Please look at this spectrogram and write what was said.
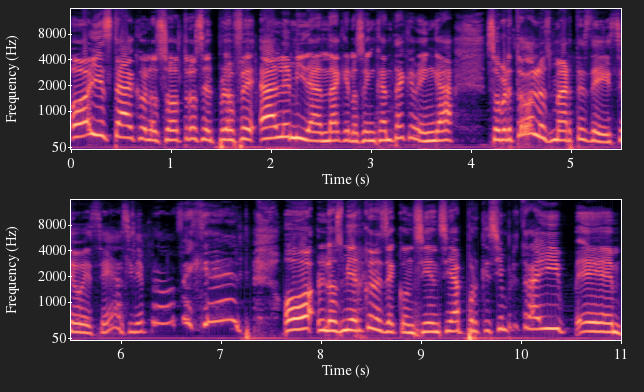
Hoy está con nosotros el profe Ale Miranda, que nos encanta que venga, sobre todo los martes de SOS, así de profe help, o los miércoles de conciencia, porque siempre trae eh,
